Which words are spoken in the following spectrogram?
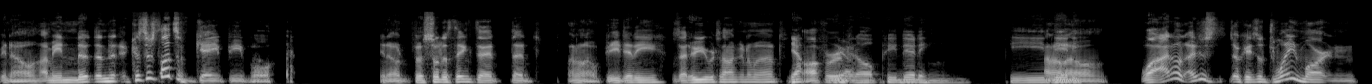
you know? I mean, because there's lots of gay people, you know. but So to think that that I don't know, P Diddy is that who you were talking about? yeah offered. good old P Diddy. P I Diddy. know. Well, I don't. I just okay. So Duane Martin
